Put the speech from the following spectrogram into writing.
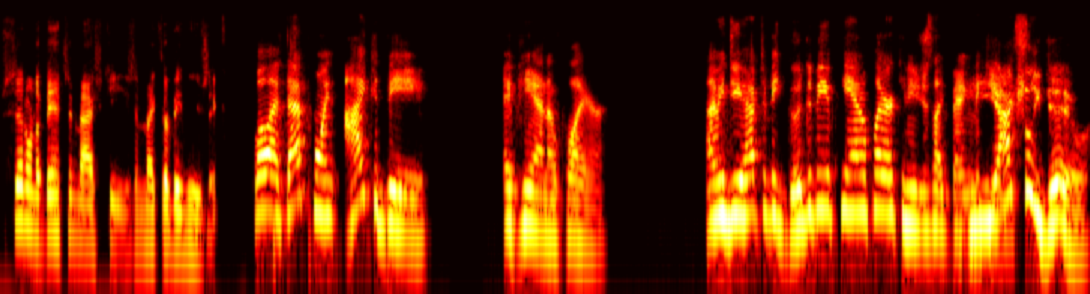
sit on a bench and mash keys and make there be music. Well, at that point, I could be a piano player. I mean, do you have to be good to be a piano player? Can you just like bang the keys? you actually do.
